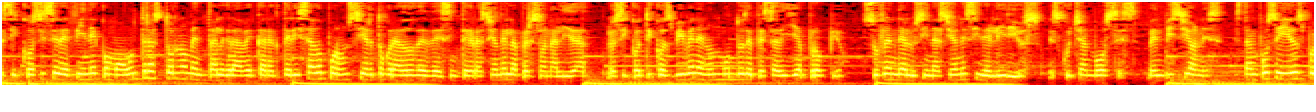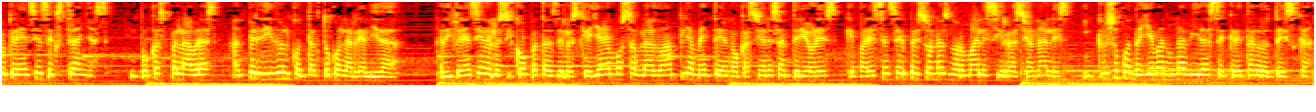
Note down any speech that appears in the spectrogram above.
psicosis se define como un trastorno mental grave caracterizado por un cierto grado de desintegración de la personalidad. Los psicóticos viven en un mundo de pesadilla propio, sufren de alucinaciones y delirios, escuchan voces, ven visiones, están poseídos por creencias extrañas, en pocas palabras, han perdido el contacto con la realidad. A diferencia de los psicópatas de los que ya hemos hablado ampliamente en ocasiones anteriores, que parecen ser personas normales y racionales, incluso cuando llevan una vida secreta grotesca,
